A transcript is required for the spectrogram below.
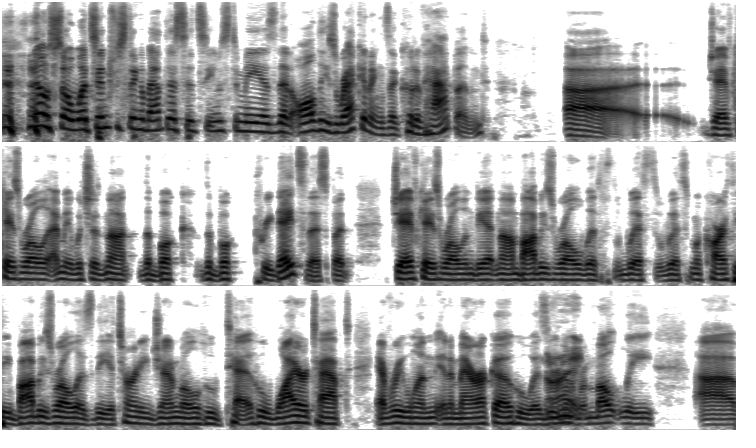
No so what's interesting about this it seems to me is that all these reckonings that could have happened uh jfk's role i mean which is not the book the book predates this but jfk's role in vietnam bobby's role with with with mccarthy bobby's role as the attorney general who te- who wiretapped everyone in america who was even right. remotely uh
